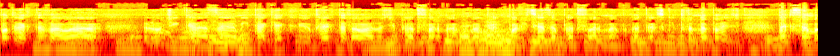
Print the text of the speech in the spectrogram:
potraktowała ludzi gazem i tak jak traktowała ludzi Platforma Obywatelska, policja za Platformę Obywatelską. Trudno powiedzieć. Tak samo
